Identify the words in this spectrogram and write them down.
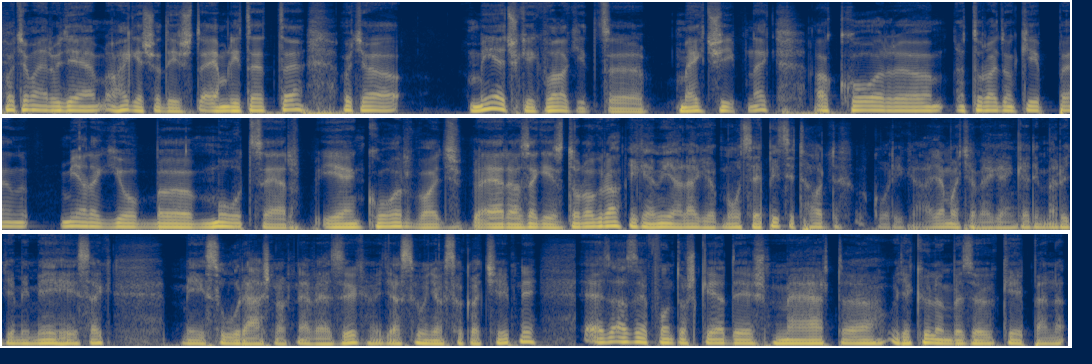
Hogyha már ugye a hegesedést említette, hogyha méhecskék valakit megcsípnek, akkor tulajdonképpen mi a legjobb módszer ilyenkor, vagy erre az egész dologra? Igen, mi a legjobb módszer? Picit hadd korrigáljam, hogyha megengedi, mert ugye mi méhészek, mély szúrásnak nevezzük, ugye a szúnyog szokott csípni. Ez azért fontos kérdés, mert ugye különbözőképpen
